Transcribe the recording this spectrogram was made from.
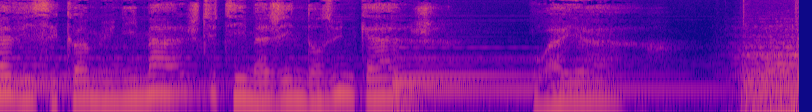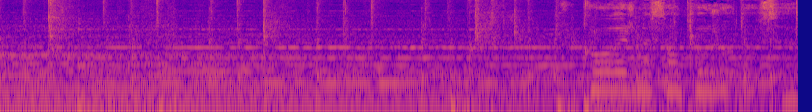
La vie c'est comme une image, tu t'imagines dans une cage ou ailleurs. Je cours et je me sens toujours tout seul.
